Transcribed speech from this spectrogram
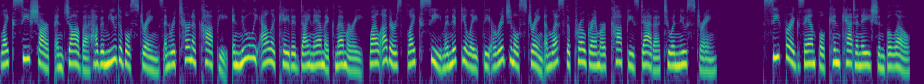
like C-sharp and Java have immutable strings and return a copy in newly allocated dynamic memory, while others, like C manipulate the original string unless the programmer copies data to a new string. See for example concatenation below.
